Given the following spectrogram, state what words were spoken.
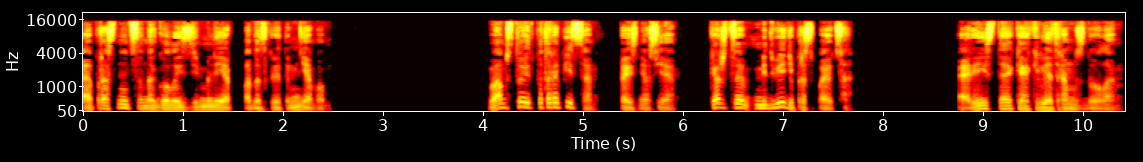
а проснуться на голой земле под открытым небом. «Вам стоит поторопиться», — произнес я. «Кажется, медведи просыпаются». Ариста как ветром сдуло.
